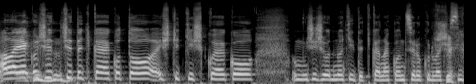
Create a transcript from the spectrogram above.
Ale jako, že, že, teďka jako to ještě těžko jako můžeš hodnotit teďka na konci roku Všechny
